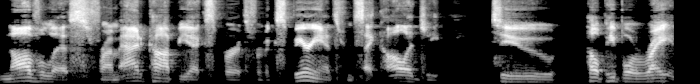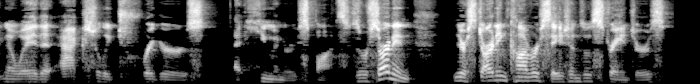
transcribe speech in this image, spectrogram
novelists, from ad copy experts, from experience, from psychology, to help people write in a way that actually triggers that human response. Because we're starting, they're starting conversations with strangers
